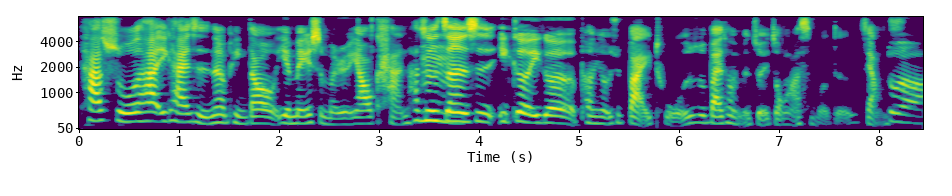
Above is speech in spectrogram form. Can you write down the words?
他说他一开始那个频道也没什么人要看，他就是真的是一个一个朋友去拜托，就说拜托你们追踪啊什么的这样子。对啊，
